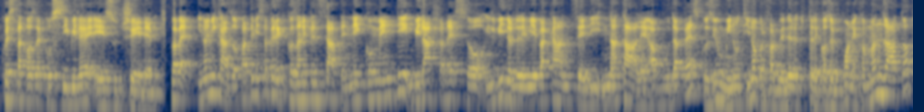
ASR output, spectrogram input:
questa cosa è possibile e succede. Vabbè, in ogni caso fatemi sapere che cosa ne pensate nei commenti, vi lascio adesso il video delle mie vacanze di Natale a Budapest, così un minutino per farvi vedere tutte le cose buone che ho mangiato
